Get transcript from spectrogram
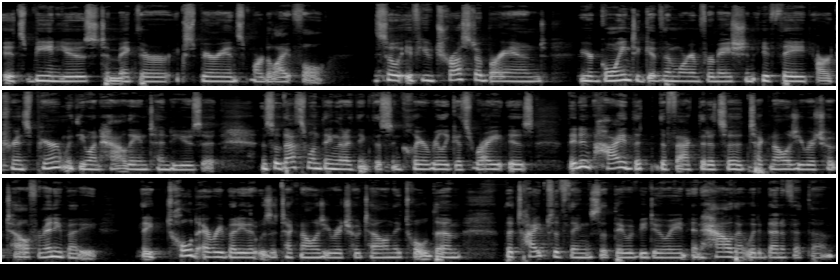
it's, being used to make their experience more delightful. So if you trust a brand, you're going to give them more information if they are transparent with you on how they intend to use it. And so that's one thing that I think the Sinclair really gets right is they didn't hide the, the fact that it's a technology rich hotel from anybody they told everybody that it was a technology rich hotel and they told them the types of things that they would be doing and how that would benefit them.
